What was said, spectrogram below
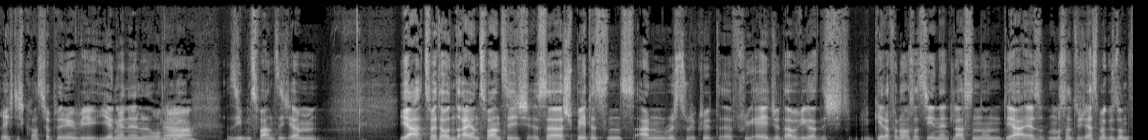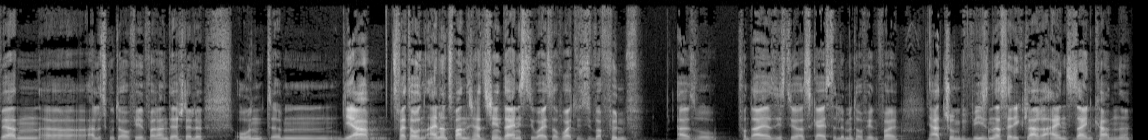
richtig krass. Ich habe den irgendwie irgendeine Erinnerung, Ja. aber 27. Ähm, ja, 2023 ist er spätestens unrestricted äh, Free Agent, aber wie gesagt, ich gehe davon aus, dass sie ihn entlassen und ja, er muss natürlich erstmal gesund werden. Äh, alles Gute auf jeden Fall an der Stelle. Und ähm, ja, 2021 hat sich in Dynasty Wise auf Wide Receiver 5. Also von daher siehst du ja, Sky's the Limit auf jeden Fall. Er hat schon bewiesen, dass er die klare Eins sein kann. Ne?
